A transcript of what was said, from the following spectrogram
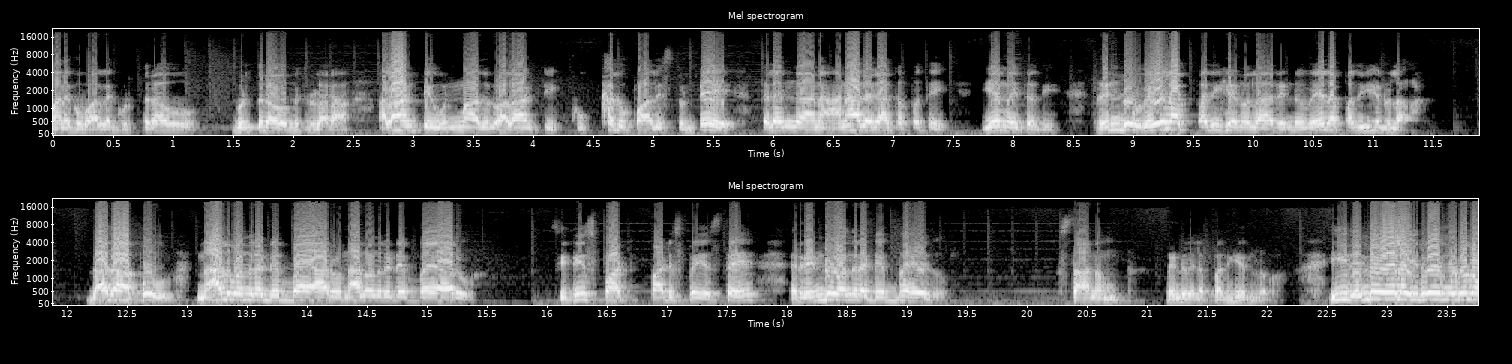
మనకు వాళ్ళకు గుర్తురావు గుర్తురావు మిత్రులారా. అలాంటి ఉన్మాదులు అలాంటి కుక్కలు పాలిస్తుంటే తెలంగాణ అనాథ కాకపోతే ఏమైతుంది? రెండు వేల పదిహేనుల రెండు వేల పదిహేనుల దాదాపు నాలుగు వందల డెబ్బై ఆరు నాలుగు వందల డెబ్బై ఆరు సిటీస్ పార్ట్ పార్టిసిపై చేస్తే రెండు వందల డెబ్బై ఐదు. స్థానం రెండు వేల పదిహేనులో. ఈ రెండు వేల ఇరవై మూడులో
